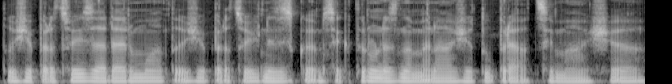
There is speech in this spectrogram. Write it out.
to, že pracuješ zadarmo a to, že pracuješ v neziskovém sektoru, neznamená, že tu práci máš eh,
